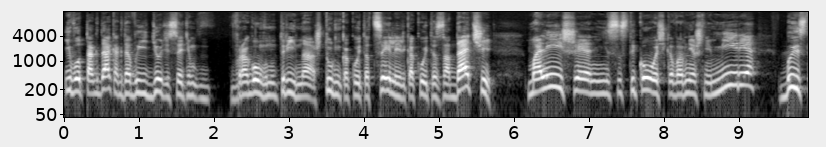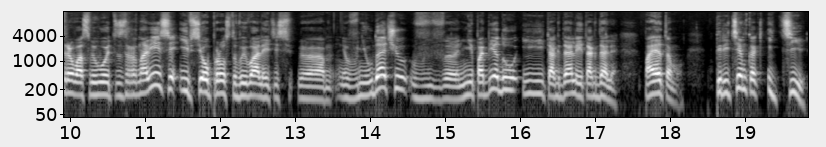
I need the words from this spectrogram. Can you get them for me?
И вот тогда, когда вы идете с этим врагом внутри на штурм какой-то цели или какой-то задачи, малейшая несостыковочка во внешнем мире быстро вас выводит из равновесия, и все, просто вы валитесь э, в неудачу, в, в непобеду и так далее, и так далее. Поэтому перед тем, как идти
